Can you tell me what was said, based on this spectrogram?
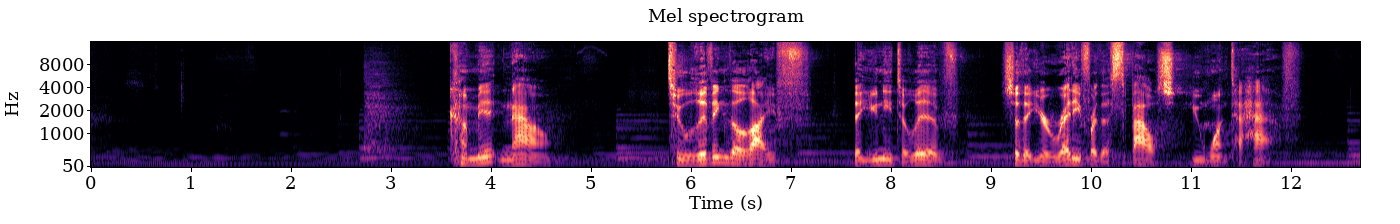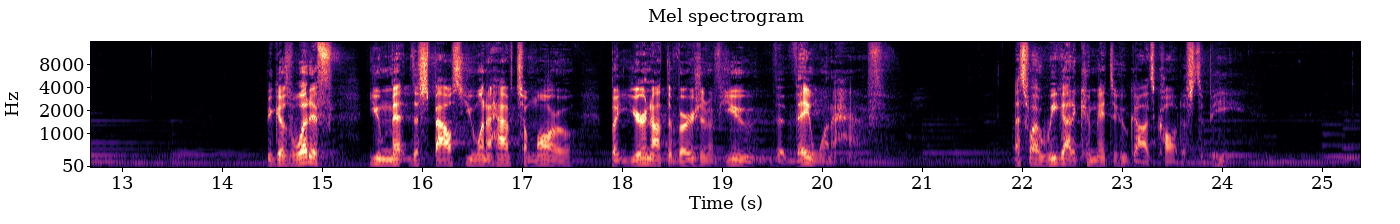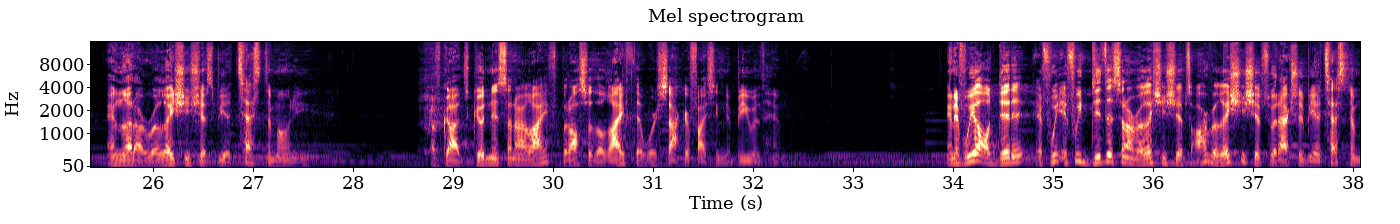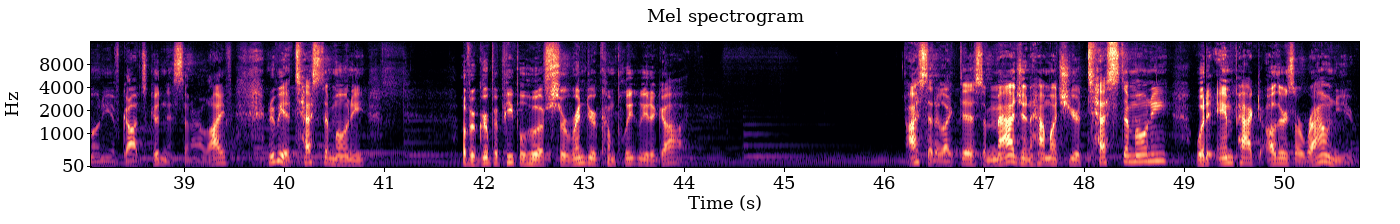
Commit now to living the life that you need to live so that you're ready for the spouse you want to have. Because what if you met the spouse you want to have tomorrow, but you're not the version of you that they want to have? That's why we got to commit to who God's called us to be. And let our relationships be a testimony of God's goodness in our life, but also the life that we're sacrificing to be with Him. And if we all did it, if we, if we did this in our relationships, our relationships would actually be a testimony of God's goodness in our life. It would be a testimony of a group of people who have surrendered completely to God. I said it like this Imagine how much your testimony would impact others around you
